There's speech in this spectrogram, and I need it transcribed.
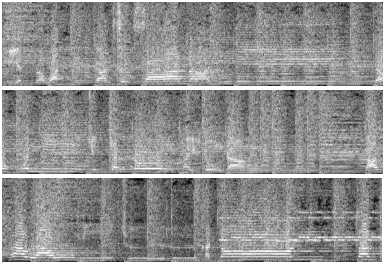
เกียรติประวัติการศึกษาน่ายินดี เราควรมีจิตจันโลงให้โด่งดัง การพร้าวเรามีชื่อลือขจร การท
